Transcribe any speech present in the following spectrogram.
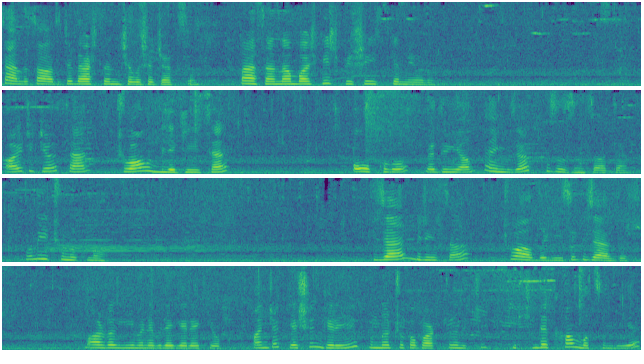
Sen de sadece derslerini çalışacaksın. Ben senden başka hiçbir şey istemiyorum. Ayrıca sen çuval bile giysen o okulu ve dünyanın en güzel kızısın zaten. Bunu hiç unutma. Güzel bir insan çuval da giyse güzeldir. Marka giymene bile gerek yok. Ancak yaşın gereği bunları çok abarttığın için içinde kalmasın diye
